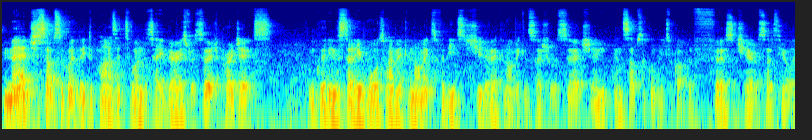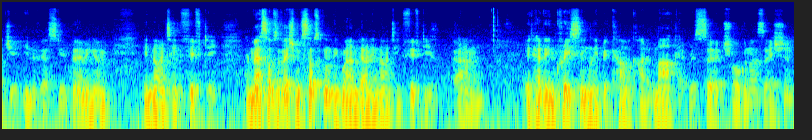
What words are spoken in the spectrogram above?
Madge subsequently departed to undertake various research projects including a study of wartime economics for the Institute of Economic and Social Research, and, and subsequently took up the first chair of sociology at University of Birmingham in 1950. And mass observation was subsequently wound down in 1950. Um, it had increasingly become a kind of market research organisation.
